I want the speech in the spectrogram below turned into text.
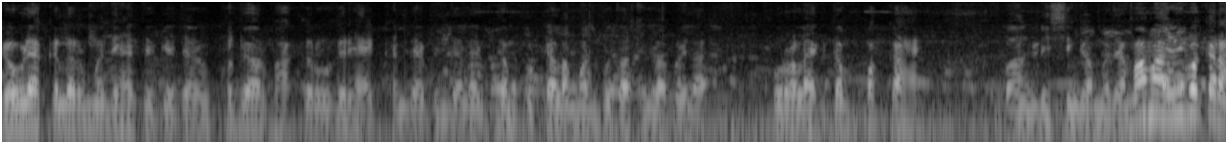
गवळ्या कलरमध्ये आहे ते त्याच्या खुब्यावर भाकर वगैरे आहे खांद्या बिंद्याला एकदम पुट्ट्याला मजबूत असलेला बैला पुराला एकदम पक्का आहे. बांगडी शिंगामध्ये. मामा उभं करा.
